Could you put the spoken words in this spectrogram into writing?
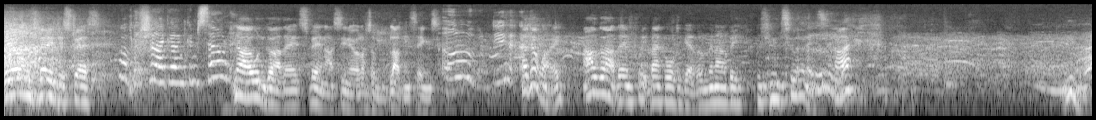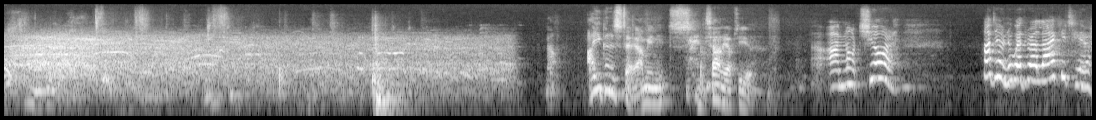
The owner's very distressed. Oh, shall I go and console her? No, I wouldn't go out there. It's very nasty, you know, a lot of blood and things. Oh, dear. Now, don't worry. I'll go out there and put it back all together, and then I'll be with you in two minutes. All right? Now, are you going to stay? I mean, it's entirely up to you. I'm not sure. I don't know whether I like it here.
